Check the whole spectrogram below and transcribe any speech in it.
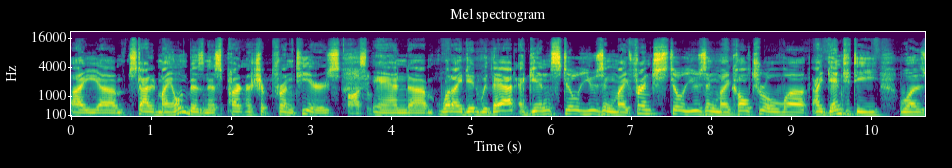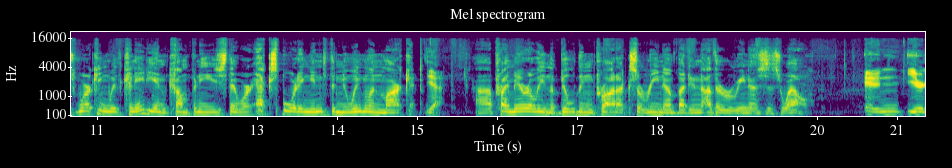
I um, started my own business, Partnership Frontiers. Awesome. And um, what I did with that, again, still using my French, still using my cultural uh, identity, was working with Canadian companies that were exporting into the New England market. Yeah. Uh, primarily in the building products arena, but in other arenas as well. And your,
